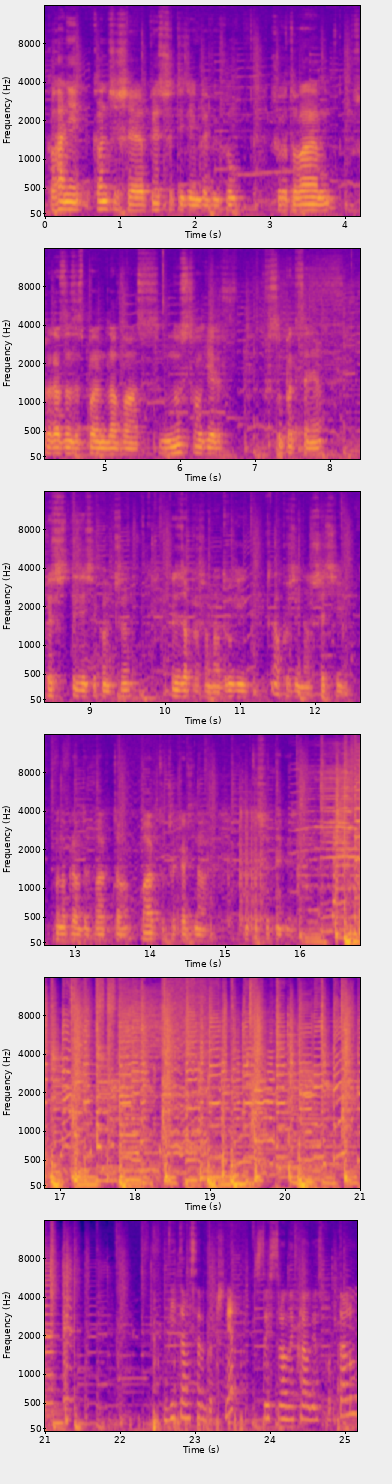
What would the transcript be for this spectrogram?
Kochani, kończy się pierwszy tydzień Black Weeku. Przygotowałem razem z zespołem dla Was mnóstwo gier w, w super cenie. Pierwszy tydzień się kończy, więc zapraszam na drugi, a później na trzeci, bo naprawdę warto, warto czekać na, na te świetne gry. Witam serdecznie, z tej strony Klaudia z portalu.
